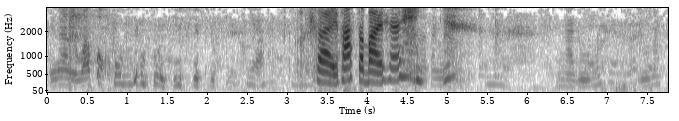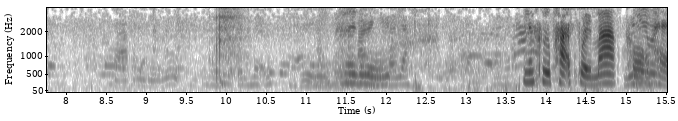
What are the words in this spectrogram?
ถึงอะหรือว่าพวกคุณเป็นบุญเนี่ยใส่ผ้าสบายให้ทางนี้งาดูไหมดูไหมอยากดูในรูปให้ดูนี่นี่คือพระสวยมากทองแท้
